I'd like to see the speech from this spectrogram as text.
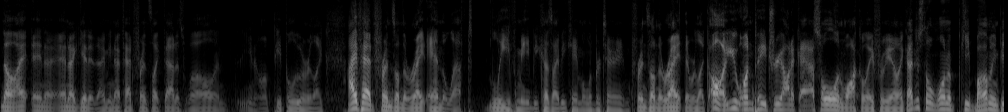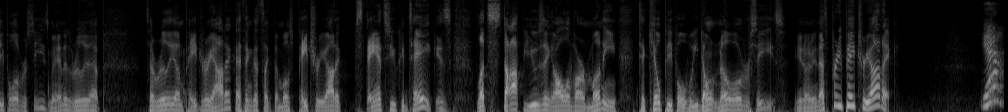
No, no, I and I, and I get it. I mean, I've had friends like that as well, and you know, people who are like, I've had friends on the right and the left leave me because I became a libertarian. Friends on the right that were like, "Oh, you unpatriotic asshole," and walk away from me. I'm like, I just don't want to keep bombing people overseas, man. Is really that? Is that really unpatriotic? I think that's like the most patriotic stance you could take. Is let's stop using all of our money to kill people we don't know overseas. You know, what I mean, that's pretty patriotic. Yeah,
